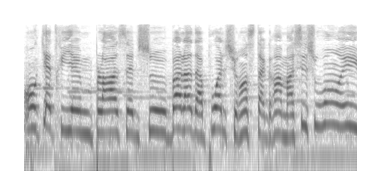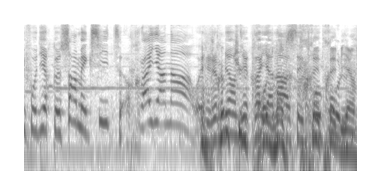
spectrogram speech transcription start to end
En quatrième place, elle se balade à poil sur Instagram assez souvent et il faut dire que ça m'excite. Rihanna Ouais, j'aime bien dire prononces c'est très, trop très cool. bien.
